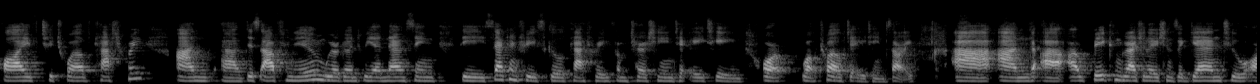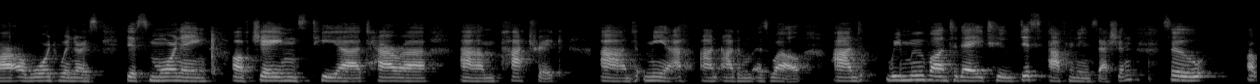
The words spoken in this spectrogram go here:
five to 12 category. And uh, this afternoon we're going to be announcing the secondary school category from 13 to 18, or well, 12 to 18, sorry. Uh, and uh, a big congratulations again to our award winners this morning of James, Tia, Tara, um, Patrick, and Mia and Adam as well. And we move on today to this afternoon session. So uh,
